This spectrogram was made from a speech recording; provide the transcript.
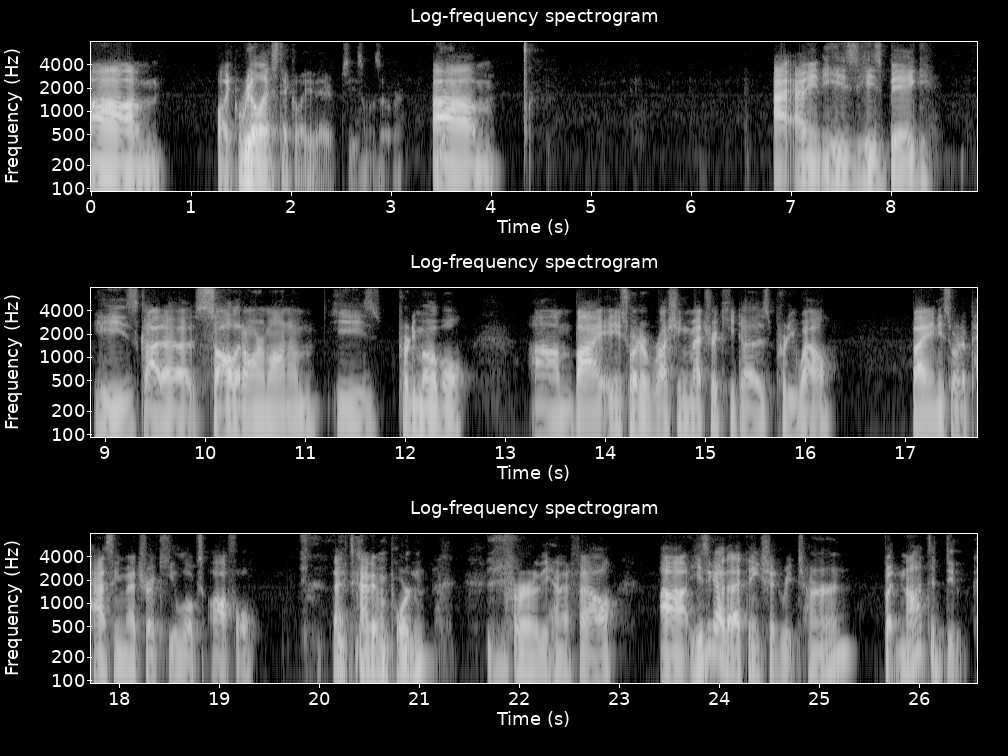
Um, like realistically, their season was over. Yeah. Um, I, I mean, he's he's big. He's got a solid arm on him. He's pretty mobile. Um, by any sort of rushing metric, he does pretty well. By any sort of passing metric, he looks awful. That's kind of important for the NFL. Uh, he's a guy that I think should return, but not to Duke.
